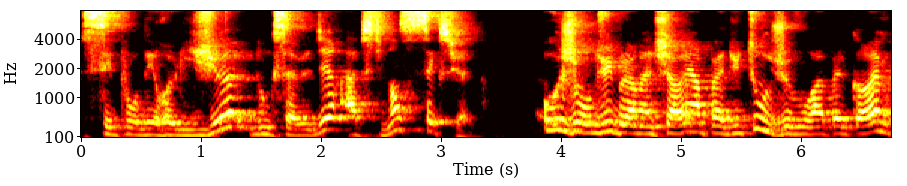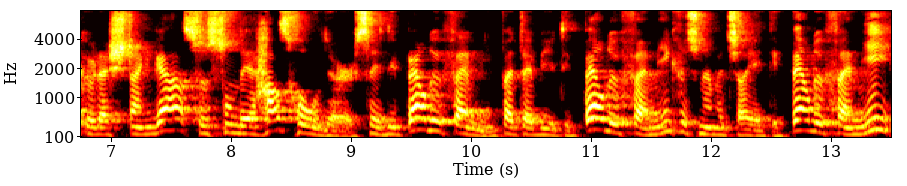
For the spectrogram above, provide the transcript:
c'est pour des religieux, donc ça veut dire abstinence sexuelle. Aujourd'hui, brahmacharya, pas du tout. Je vous rappelle quand même que l'ashtanga, ce sont des householders, c'est des pères de famille. Patabi était père de famille, Krishnamacharya était père de famille,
